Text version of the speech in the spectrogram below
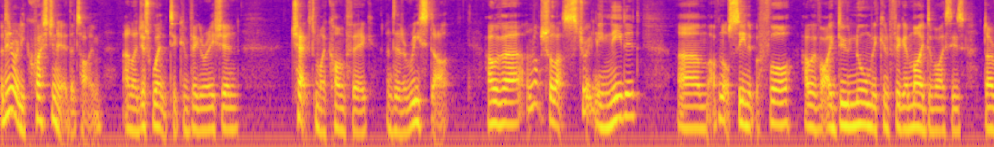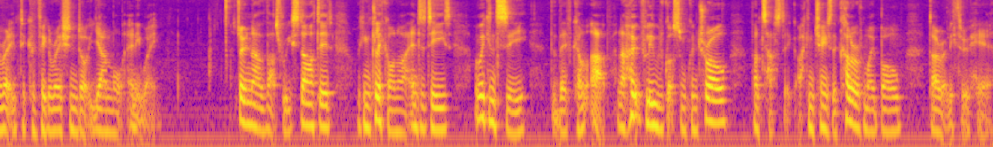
I didn't really question it at the time and I just went to configuration, checked my config and did a restart. However, I'm not sure that's strictly needed. Um, I've not seen it before. However, I do normally configure my devices directly to configuration.yaml anyway. So now that that's restarted, we can click on our entities and we can see that they've come up. Now hopefully we've got some control. Fantastic. I can change the color of my bulb directly through here.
